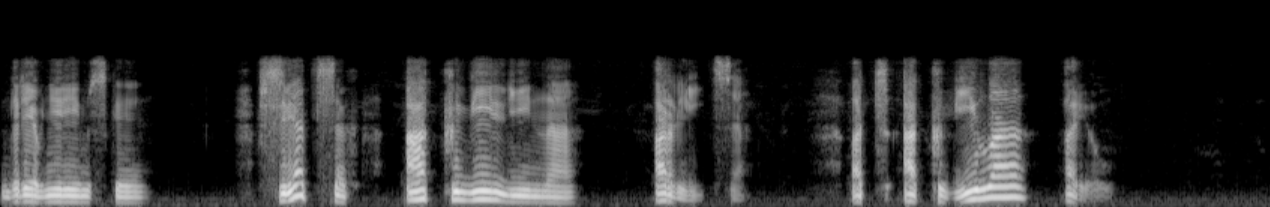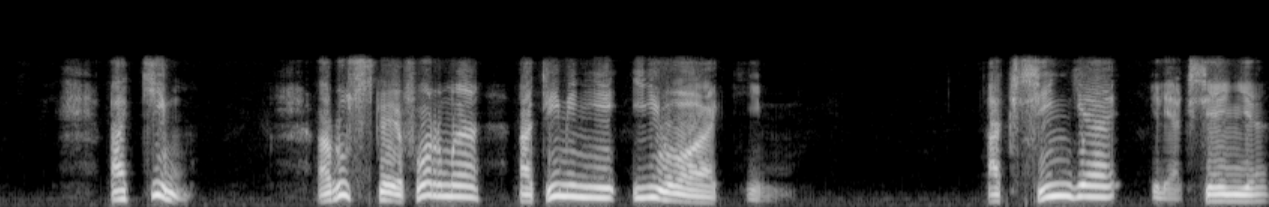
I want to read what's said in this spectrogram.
древнеримская. В святцах Аквилина, орлица. От Аквила — орел. Аким — русская форма от имени Иоаким. Аксинья или Аксенья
